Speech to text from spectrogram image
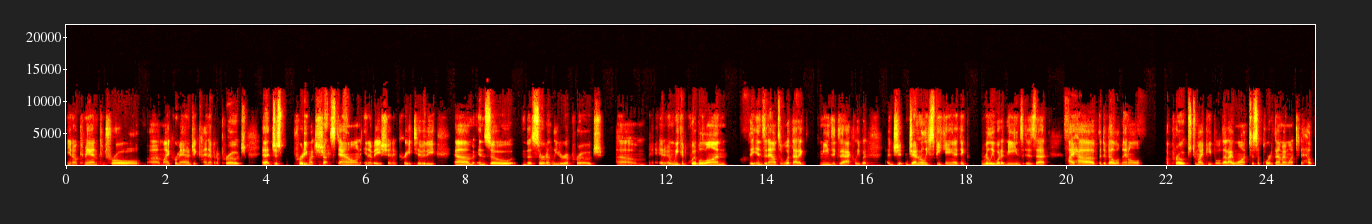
you know command control uh, micromanaging kind of an approach that just pretty much shuts down innovation and creativity. Um, and so the servant leader approach um, and, and, we could quibble on the ins and outs of what that means exactly but g- generally speaking i think really what it means is that I have a developmental approach to my people that I want to support them, I want to help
